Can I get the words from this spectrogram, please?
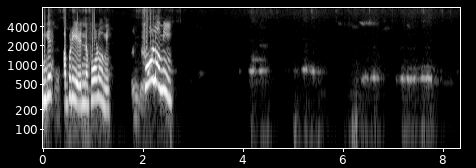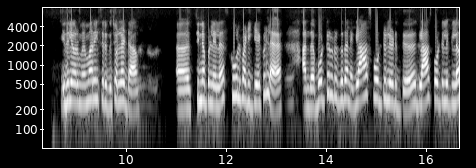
இங்க அப்படியே என்ன ஃபாலோ மீ? ஃபாலோ மீ இதுல ஒரு மெமரிஸ் இருக்கு சொல்லட்டா? சின்ன பிள்ளையில ஸ்கூல் படிக்கக்குள்ள அந்த பொட்டில் இருக்குது தானே கிளாஸ் பொட்டில் எடுத்து கிளாஸ் பொட்டிலுக்குள்ள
